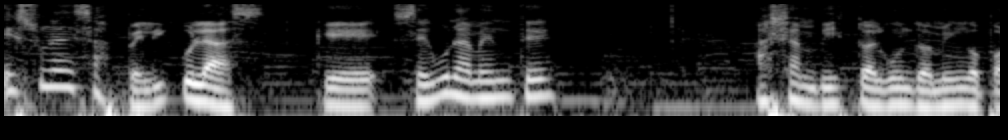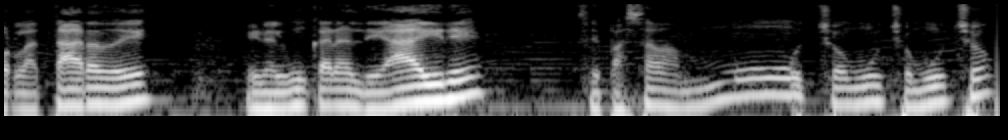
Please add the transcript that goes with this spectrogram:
es una de esas películas que seguramente hayan visto algún domingo por la tarde en algún canal de aire. Se pasaba mucho, mucho, mucho.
